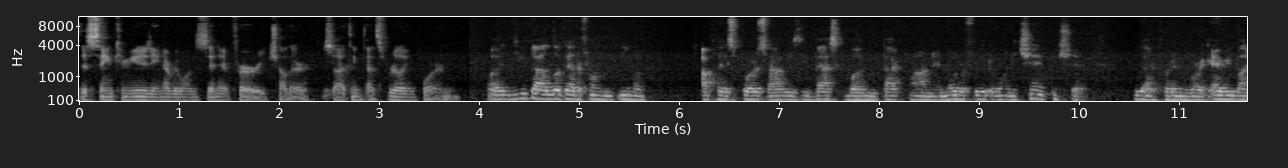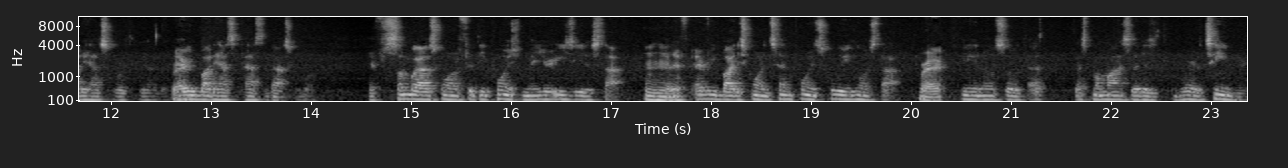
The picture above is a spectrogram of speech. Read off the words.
this same community and everyone's in it for each other. So I think that's really important. But you gotta look at it from you know, I play sports, obviously basketball in the background. In order for you to win a championship, you gotta put in the work. Everybody has to work together. Right. Everybody has to pass the basketball. If somebody's scoring 50 points, man, you're easy to stop. Mhm. But if everybody's scoring 10 points, who are you gonna stop? Right. You know, so that that's my mindset is we're a team here.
